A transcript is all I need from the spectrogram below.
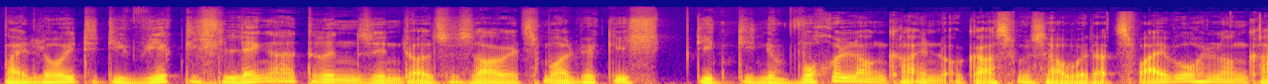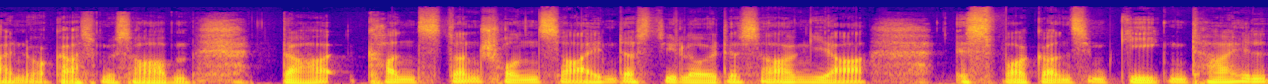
Bei Leuten, die wirklich länger drin sind, also sage jetzt mal wirklich die, die eine Woche lang keinen Orgasmus haben oder zwei Wochen lang keinen Orgasmus haben, da kann es dann schon sein, dass die Leute sagen, ja, es war ganz im Gegenteil,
